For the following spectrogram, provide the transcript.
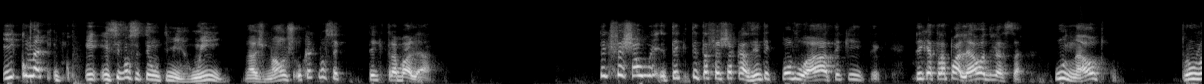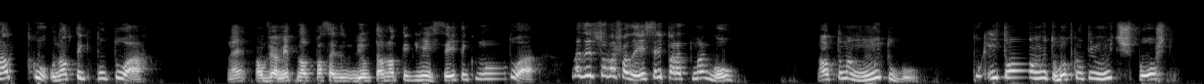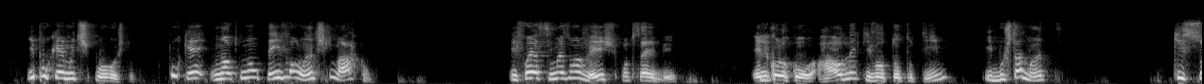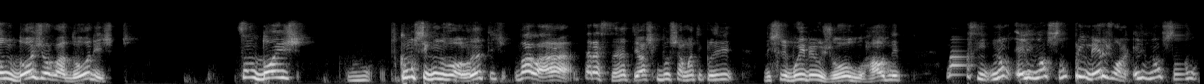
E, como é, e, e se você tem um time ruim nas mãos, o que é que você tem que trabalhar? Tem que fechar, tem que tentar fechar a casinha, tem que povoar, tem que, tem, tem que atrapalhar o adversário. O Náutico, para o Náutico, o Náutico tem que pontuar. Né? Obviamente, o Náutico passar de um tal, o Náutico tem que vencer e tem que pontuar. Mas ele só vai fazer isso se ele parar de tomar gol. O Náutico toma muito gol. E toma muito gol porque um time muito exposto. E por que é muito exposto? Porque o Náutico não tem volantes que marcam. E foi assim mais uma vez contra o CRB. Ele colocou Haldner, que voltou para o time, e Bustamante que são dois jogadores, são dois, como segundo volante, vai lá, interessante. Eu acho que Bustamante, inclusive, distribui bem o jogo, Haldner, mas assim, não, eles não são primeiros volantes, eles não são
